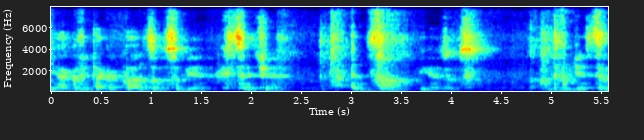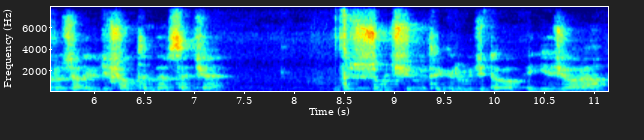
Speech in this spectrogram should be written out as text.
jak wy tak bardzo sobie chcecie, ten sam Jezus w 20 rozdziale, w 10 wersecie wrzucił tych ludzi do jeziora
